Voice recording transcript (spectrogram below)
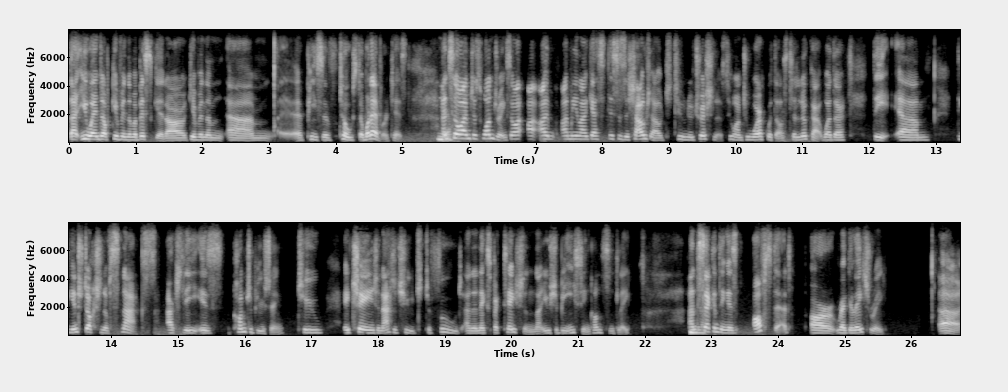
that you end up giving them a biscuit or giving them um, a piece of toast or whatever it is. Yeah. And so I'm just wondering. So I, I, I mean, I guess this is a shout out to nutritionists who want to work with us to look at whether the um, the introduction of snacks actually is contributing to a change in attitude to food and an expectation that you should be eating constantly. And yeah. the second thing is Ofsted, our regulatory uh,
